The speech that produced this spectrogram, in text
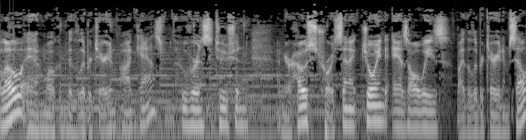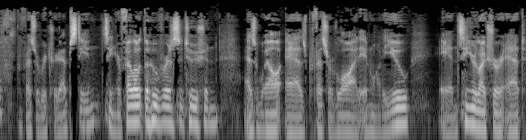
Hello, and welcome to the Libertarian Podcast from the Hoover Institution. I'm your host, Troy Senik, joined, as always, by the Libertarian himself, Professor Richard Epstein, Senior Fellow at the Hoover Institution, as well as Professor of Law at NYU and Senior Lecturer at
